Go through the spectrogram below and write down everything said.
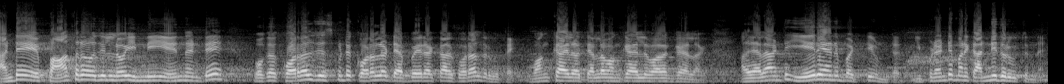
అంటే పాత రోజుల్లో ఇన్ని ఏంటంటే ఒక కొరలు చూసుకుంటే కొరలో డెబ్బై రకాల కొరలు దొరుకుతాయి. వంకాయలు తెల్ల వంకాయలు వంకాయలు అది ఎలా అంటే ఏరియాని బట్టి ఉంటుంది. ఇప్పుడంటే మనకి అన్నీ దొరుకుతున్నాయి.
